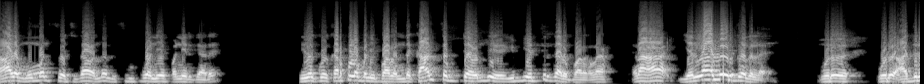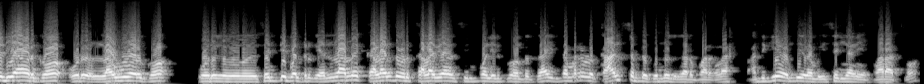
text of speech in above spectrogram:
நாலு மூமெண்ட்ஸ் வச்சுதான் வந்து அந்த சிம்போனியை பண்ணியிருக்காரு. இதை கொ- கற்பனை பண்ணி பாருங்க. இந்த கான்செப்டை வந்து இப்படி எடுத்திருக்காரு பாருங்களேன். ஏன்னா எல்லாமே இருக்கும் அதுல ஒரு ஒரு அதிரடியா இருக்கும் ஒரு லவ்வும் இருக்கும் ஒரு சென்டிமெண்ட் இருக்கும் எல்லாமே கலந்து ஒரு கலவையான சிம்போனி இருக்கும்ன்றதா இந்த மாதிரி ஒரு கான்செப்ட் கொண்டு வந்துருக்காரு பாருங்களேன். அதுக்கே வந்து நம்ம இசைஞானியை பாராட்டணும்.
